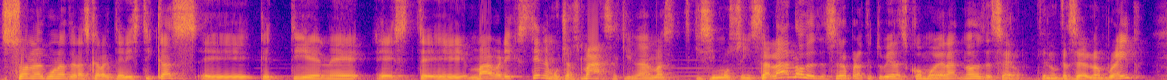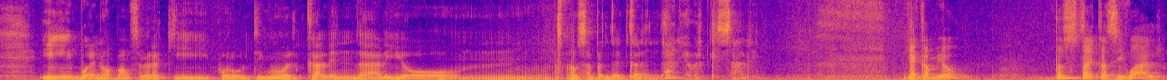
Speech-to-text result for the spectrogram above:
son algunas de las características eh, que tiene este Mavericks. Tiene muchas más. Aquí nada más quisimos instalarlo desde cero para que tuvieras cómo era. No desde cero, sino que hacer el upgrade. Y bueno, vamos a ver aquí por último el calendario. Vamos a aprender el calendario a ver qué sale. ¿Ya cambió? Pues está casi igual.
